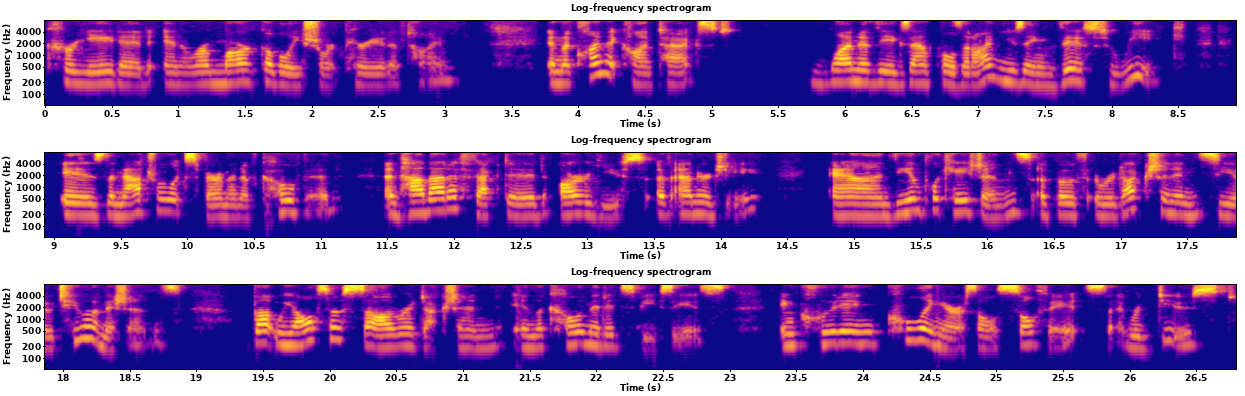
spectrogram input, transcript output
created in a remarkably short period of time. In the climate context, one of the examples that I'm using this week is the natural experiment of COVID and how that affected our use of energy and the implications of both a reduction in CO2 emissions, but we also saw a reduction in the co-emitted species including cooling aerosols, sulfates that reduced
